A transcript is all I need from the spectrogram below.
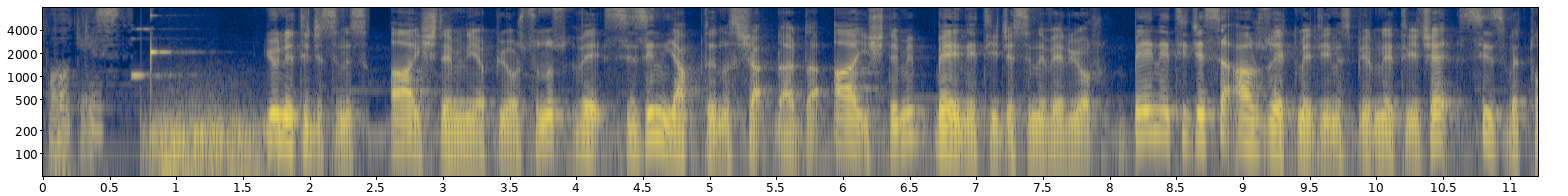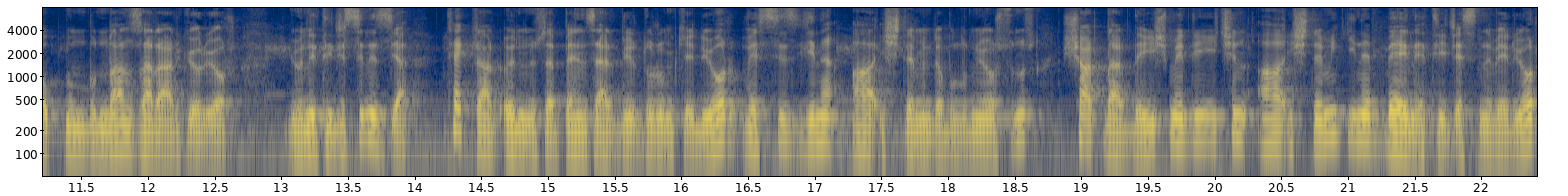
Podcast. Yöneticisiniz. A işlemini yapıyorsunuz ve sizin yaptığınız şartlarda A işlemi B neticesini veriyor. B neticesi arzu etmediğiniz bir netice, siz ve toplum bundan zarar görüyor. Yöneticisiniz ya, tekrar önünüze benzer bir durum geliyor ve siz yine A işleminde bulunuyorsunuz. Şartlar değişmediği için A işlemi yine B neticesini veriyor.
